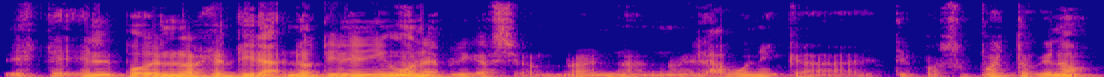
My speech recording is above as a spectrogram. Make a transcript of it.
este, en el poder en la Argentina no tiene ninguna explicación, no, es la única, este, por supuesto que no.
